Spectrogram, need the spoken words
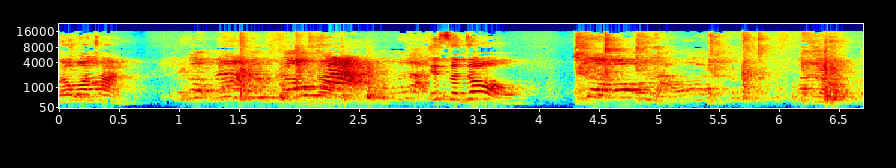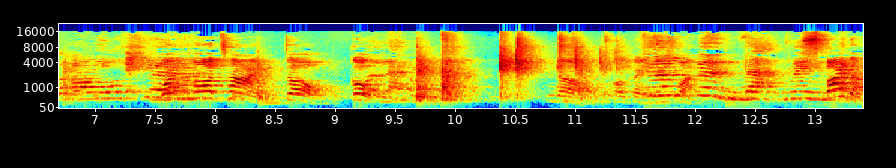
No more time. It's a doll. One more time. Doll. Go. No. Okay, this one. Spider.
